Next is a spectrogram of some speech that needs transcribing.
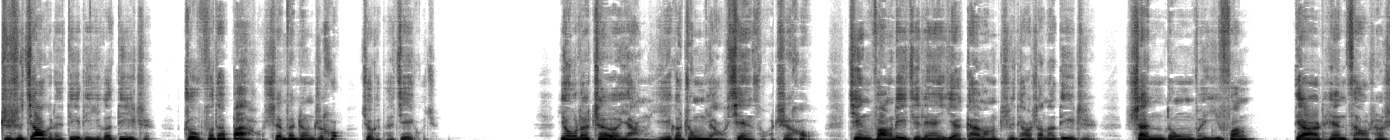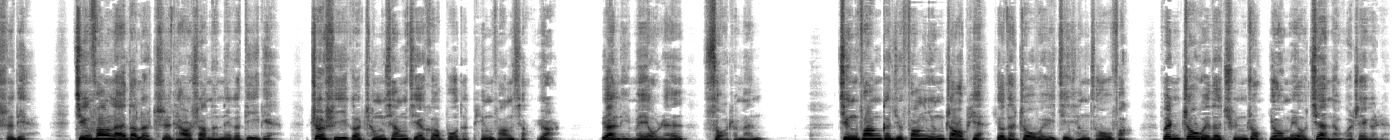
只是交给了弟弟一个地址，嘱咐他办好身份证之后就给他寄过去。有了这样一个重要线索之后，警方立即连夜赶往纸条上的地址——山东潍坊。第二天早上十点，警方来到了纸条上的那个地点，这是一个城乡结合部的平房小院。院里没有人，锁着门。警方根据方莹照片，又在周围进行走访，问周围的群众有没有见到过这个人。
